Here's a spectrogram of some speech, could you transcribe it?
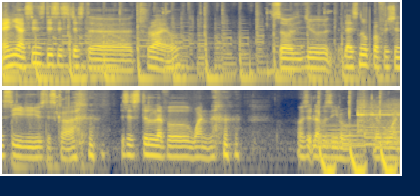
And yeah, since this is just a trial, so you there's no proficiency if you use this car. this is still level 1. or is it level 0? Level 1.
